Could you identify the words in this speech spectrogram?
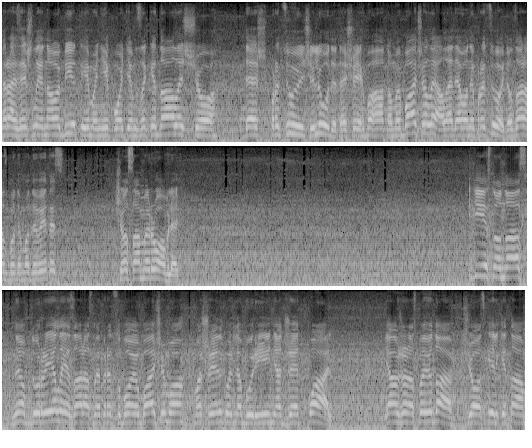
наразі йшли на обід і мені потім закидали, що де ж працюючі люди, те, що їх багато ми бачили, але де вони працюють. От зараз будемо дивитись, що саме роблять. Дійсно, нас не обдурили. Зараз ми перед собою бачимо машинку для буріння джетпаль. Я вже розповідав, що оскільки там,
